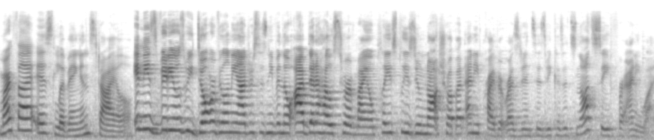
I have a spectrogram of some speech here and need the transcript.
Martha is living in style. In these videos, we don't reveal any addresses, and even though I've done a house tour of my own place, please do not show up at any private residences because it's not safe for anyone.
